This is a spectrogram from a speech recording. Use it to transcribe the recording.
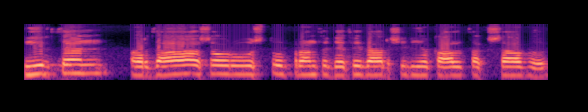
ਕੀਰਤਨ, ਅਰਦਾਸ ਔਰ ਉਸ ਤੋਂ ਉਪਰੰਤ ਜਥੇਦਾਰ ਸ੍ਰੀ ਅਕਾਲ ਤਖਤ ਸਾਹਿਬ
